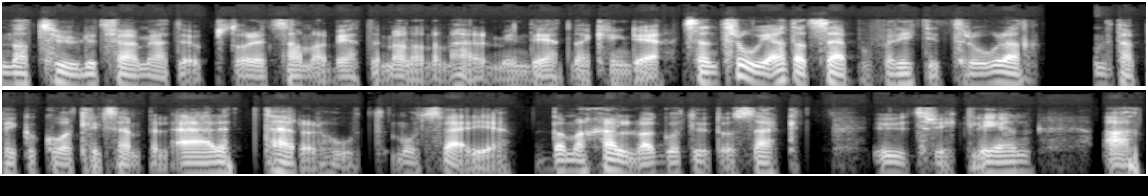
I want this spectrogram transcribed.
naturligt för mig att det uppstår ett samarbete mellan de här myndigheterna kring det. Sen tror jag inte att Säpo på riktigt tror att om vi tar PKK till exempel, är ett terrorhot mot Sverige. De har själva gått ut och sagt uttryckligen att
